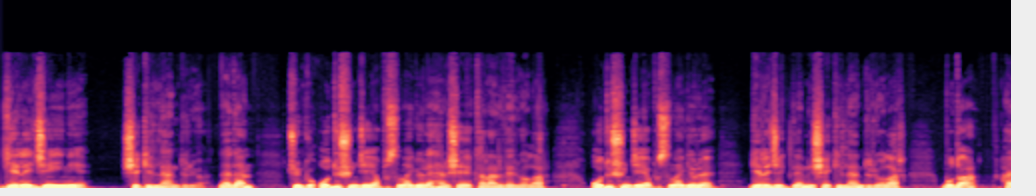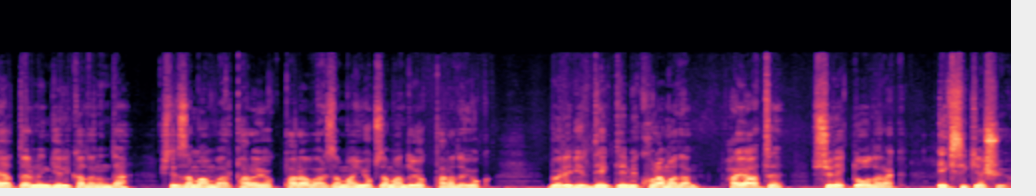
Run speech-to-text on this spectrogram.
geleceğini şekillendiriyor. Neden? Çünkü o düşünce yapısına göre her şeye karar veriyorlar. O düşünce yapısına göre geleceklerini şekillendiriyorlar. Bu da hayatlarının geri kalanında işte zaman var, para yok, para var, zaman yok, zaman da yok, para da yok. Böyle bir denklemi kuramadan hayatı sürekli olarak eksik yaşıyor.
